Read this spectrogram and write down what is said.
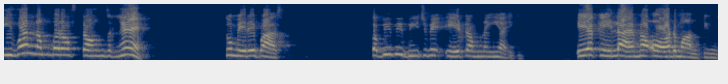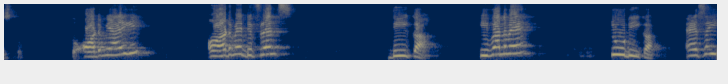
इवन नंबर ऑफ़ टर्म्स हैं। तो मेरे पास कभी भी बीच में ए टर्म नहीं आएगी। ए अकेला है, मैं ऑड मानती हूँ उसको। तो ऑड में आएगी? ऑड में डिफरेंस डी का। इवन में टू डी का। ऐसे ही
